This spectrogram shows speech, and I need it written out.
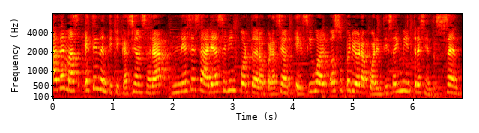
Además, esta identificación será necesaria si el importe de la operación es igual o superior a 46.360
